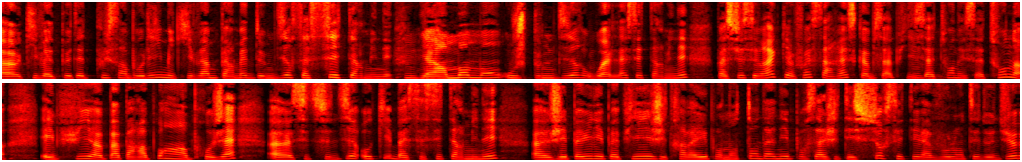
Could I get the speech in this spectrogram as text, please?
euh, qui va être peut-être plus symbolique mais qui va me permettre de me dire ça c'est terminé. Il y a un moment où je peux me dire ouais là c'est terminé parce que c'est vrai que quelquefois ça reste comme ça puis ça Mhm. tourne et ça tourne. Et puis euh, bah, par rapport à un projet euh, c'est de se dire ok bah ça s'est terminé euh, j'ai pas eu les papiers j'ai travaillé pendant tant d'années pour ça j'étais sûre que c'était la volonté de Dieu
